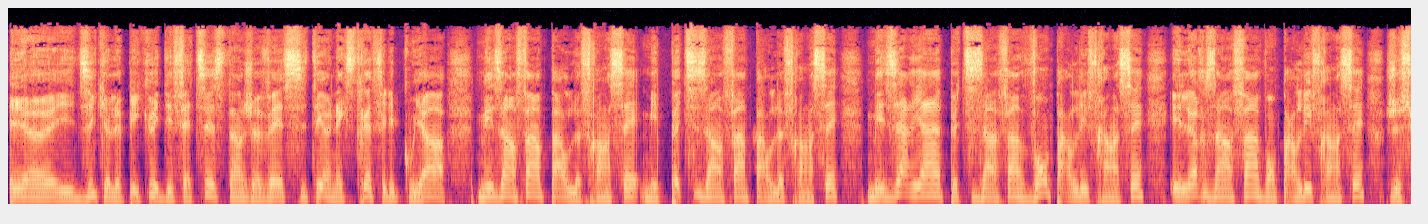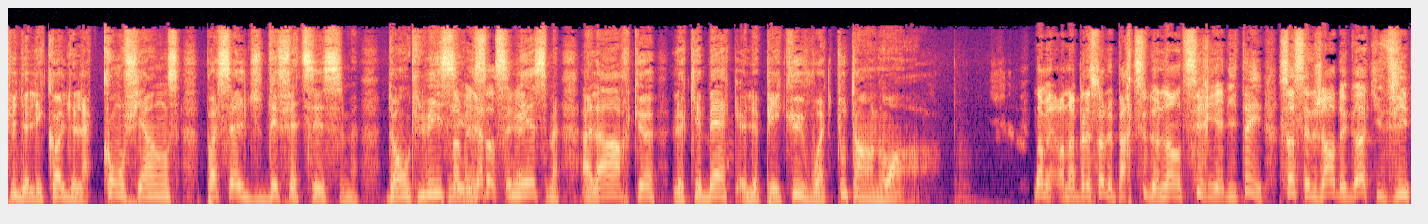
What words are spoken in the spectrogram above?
Et euh, il dit que le PQ est défaitiste. Hein. Je vais citer un extrait de Philippe Couillard. Mes enfants parlent le français, mes petits-enfants parlent le français, mes arrière-petits-enfants vont parler français et leurs enfants vont parler français. Je suis de l'école de la confiance, pas celle du défaitisme. Donc lui, c'est l'optimisme, alors que le Québec, le PQ voit tout en noir. Non, mais on appelle ça le parti de l'anti-réalité. Ça, c'est le genre de gars qui dit,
